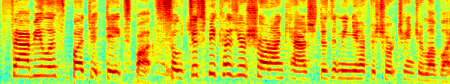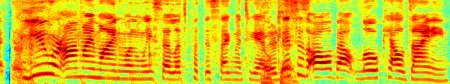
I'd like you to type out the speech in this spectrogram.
fabulous budget date spots. So just because you're short on cash doesn't mean you have to shortchange your love life. You were on my mind when we said let's put this segment together. Okay. This is all about low-cal dining.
